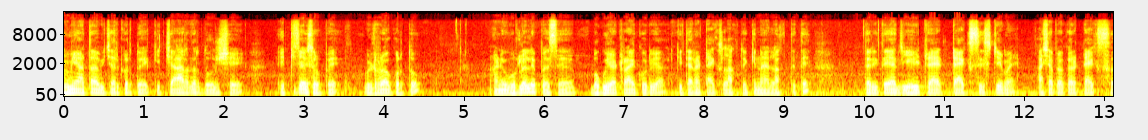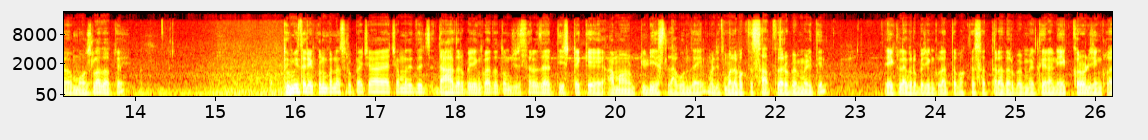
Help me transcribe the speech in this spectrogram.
मी आता विचार करतो आहे की चार हजार दोनशे एक्केचाळीस रुपये विड्रॉ करतो. आणि उरलेले पैसे बघूया ट्राय करूया की त्यांना टॅक्स लागतो की नाही लागते ते. तर इथे यांची ही ट्रॅ टॅक्स सिस्टीम आहे. अशा प्रकारे टॅक्स मोजला जातो आहे तुम्ही जर एकोणपन्नास रुपयाच्या याच्यामध्ये जर दहा हजार रुपये जिंकला तर तुमची सर जर तीस टक्के अमाऊंट टी डी एस लागून जाईल. म्हणजे तुम्हाला फक्त सात हजार रुपये मिळतील. एक लाख रुपये जिंकला तर फक्त सत्तर हजार रुपये मिळतील. आणि एक करोड जिंकला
